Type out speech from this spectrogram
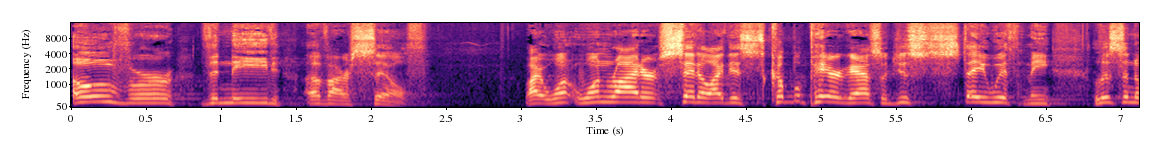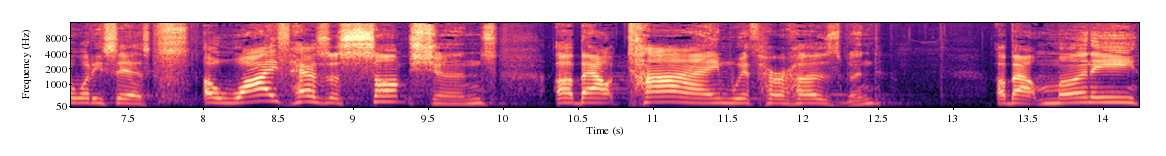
over the need of ourself. One, one writer said it like this, a couple paragraphs, so just stay with me. Listen to what he says. A wife has assumptions about time with her husband, about money,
